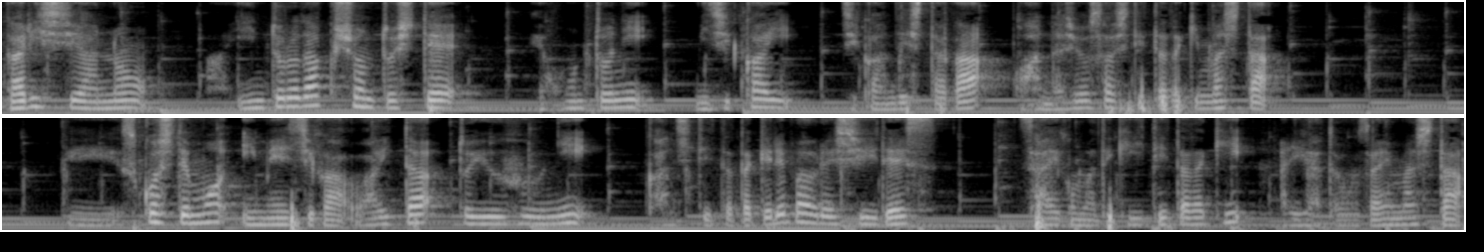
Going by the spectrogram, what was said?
ガリシアのイントロダクションとして本当に短い時間でしたがお話をさせていただきました。少しでもイメージが湧いたという風に感じていただければ嬉しいです。最後まで聞いていただきありがとうございました。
